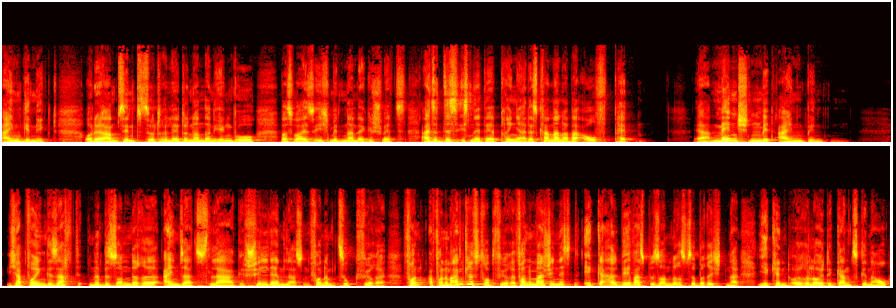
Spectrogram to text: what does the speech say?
eingenickt oder haben, sind zur Toilette und haben dann irgendwo, was weiß ich, miteinander geschwätzt. Also das ist nicht der Bringer. Das kann man aber aufpeppen. Ja, Menschen mit einbinden. Ich habe vorhin gesagt, eine besondere Einsatzlage schildern lassen von einem Zugführer, von, von einem Angriffstruppführer, von einem Maschinisten, egal, wer was Besonderes zu berichten hat. Ihr kennt eure Leute ganz genau,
